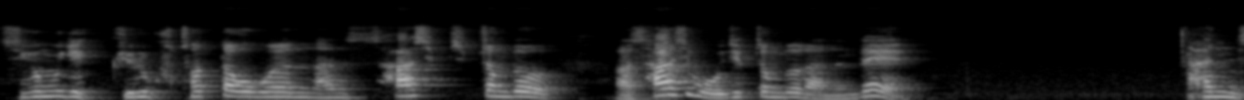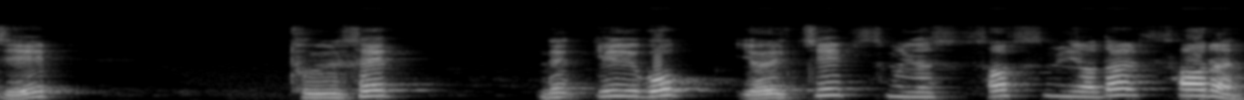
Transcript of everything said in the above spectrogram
지금 이게 귀를 붙였다고 보면 한 40집 정도, 아 45집 정도 나는데 한 집, 둘, 셋, 넷, 일곱, 열 집, 스물여섯, 스물여덟, 서른.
